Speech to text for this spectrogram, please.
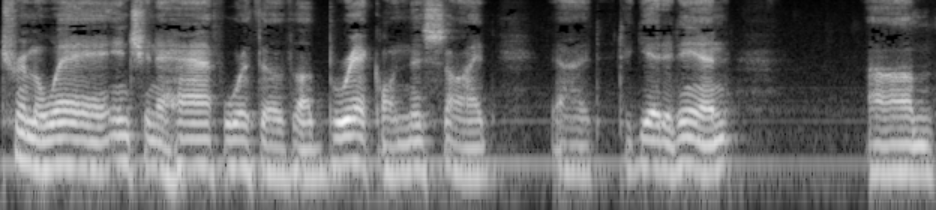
trim away an inch and a half worth of uh, brick on this side uh, to get it in. Um,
